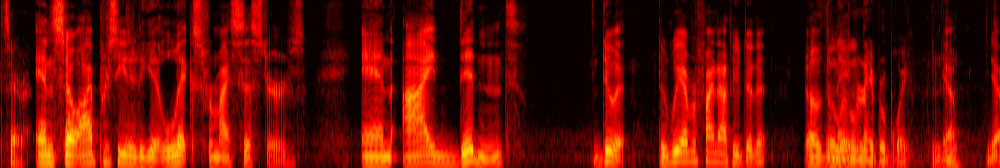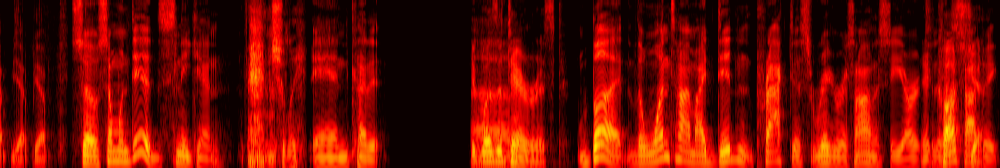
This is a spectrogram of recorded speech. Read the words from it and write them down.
Sarah. And so I proceeded to get licks for my sisters, and I didn't do it. Did we ever find out who did it? Oh, the, The neighbor. little neighbor boy. Mhm. Yep, yep, yep, yep. So someone did sneak in Actually, and cut it. It was a Um, terrorist. But the one time I didn't practice rigorous honesty, or It cost topic,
